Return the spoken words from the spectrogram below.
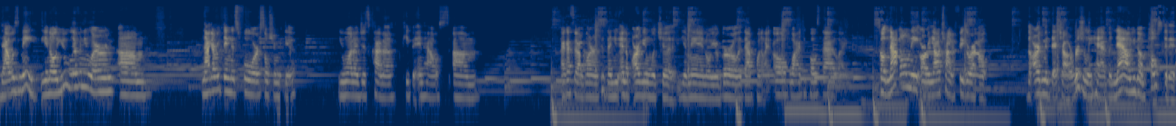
that was me. You know, you live and you learn. Um, not everything is for social media. You want to just kind of keep it in house. Um, like I said, I've learned because then you end up arguing with your your man or your girl at that point, like, oh, why'd you post that? Like, so not only are y'all trying to figure out the argument that y'all originally had, but now you done posted it.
